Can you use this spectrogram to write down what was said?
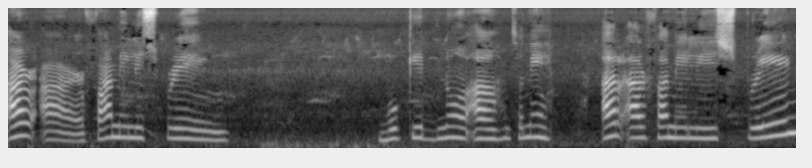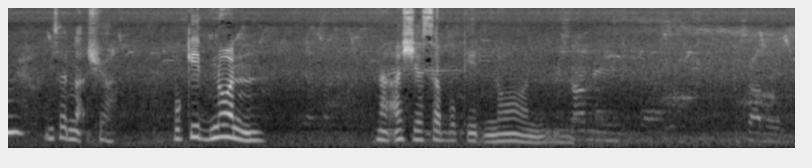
RR Family Spring. Bukid no ah unsa ni eh? RR Family Spring. Unsa na siya? Bukid nun. Naa siya sa Bukid nun. Isami. Isami.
